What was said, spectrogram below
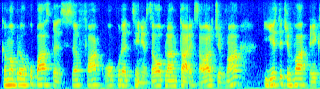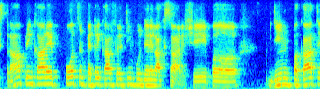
Că mă preocup astăzi să fac o curățenie sau o plantare sau altceva, este ceva extra prin care pot să-mi petrec altfel timpul de relaxare și pă, din păcate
